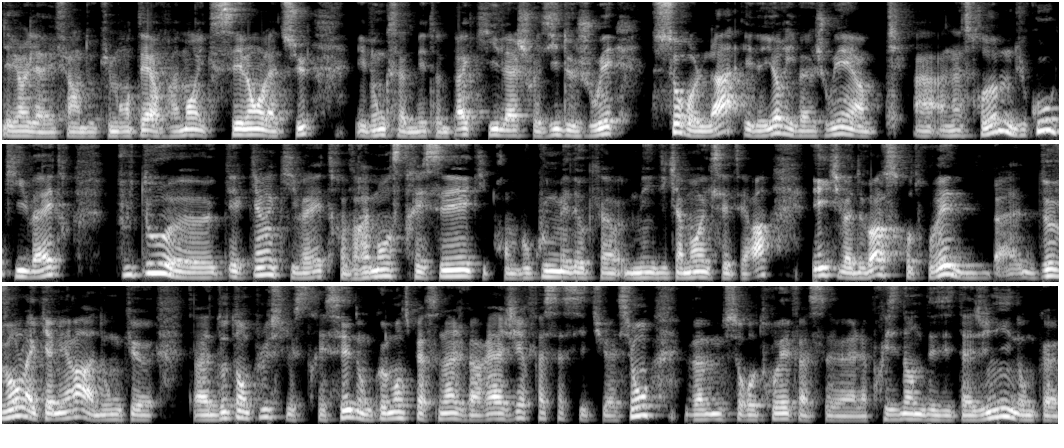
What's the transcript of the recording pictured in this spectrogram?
D'ailleurs, il avait fait un documentaire vraiment excellent là-dessus, et donc ça ne m'étonne pas qu'il a choisi de jouer ce rôle-là. Et d'ailleurs, il va jouer un, un, astronome du coup qui va être plutôt euh, quelqu'un qui va être vraiment stressé, qui prend beaucoup de médicaments, etc., et qui va devoir se retrouver bah, devant la caméra. Donc, euh, ça va d'autant plus le stresser. Donc, comment ce personnage va réagir face à cette situation? Il va même se retrouver face à la présidente des États-Unis. Donc, euh,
